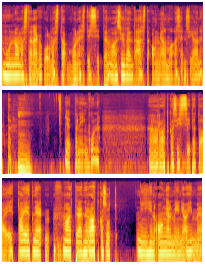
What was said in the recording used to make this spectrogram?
mun omasta näkökulmasta monesti sitten vaan syventää sitä ongelmaa sen sijaan, että Mm. Että niin kuin, ratkaisisi sitä. Tai, tai että ne, mä ajattelen, että ne ratkaisut niihin ongelmiin, joihin me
